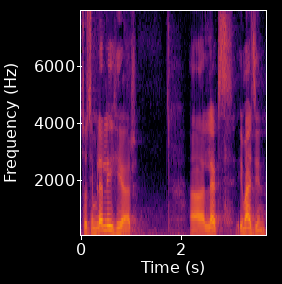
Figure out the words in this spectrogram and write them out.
So, similarly here uh, let us imagine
